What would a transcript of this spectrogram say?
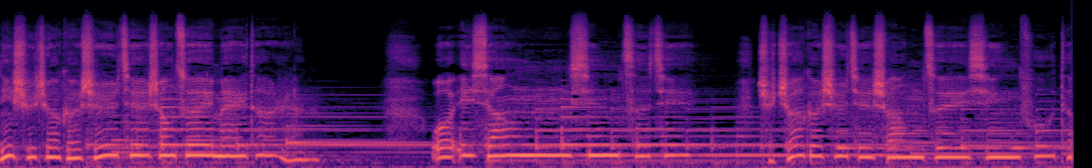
你是这个世界上最美的人，我已相信自己是这个世界上最幸福的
